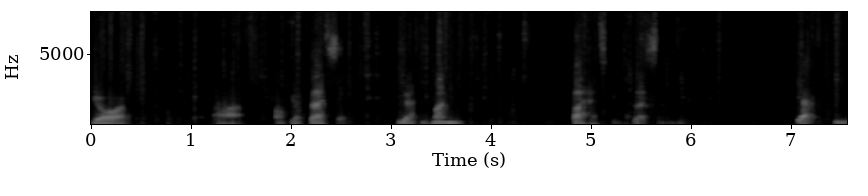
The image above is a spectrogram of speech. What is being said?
your uh, of your blessing. You have money. God has been blessing you. Yeah, he,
